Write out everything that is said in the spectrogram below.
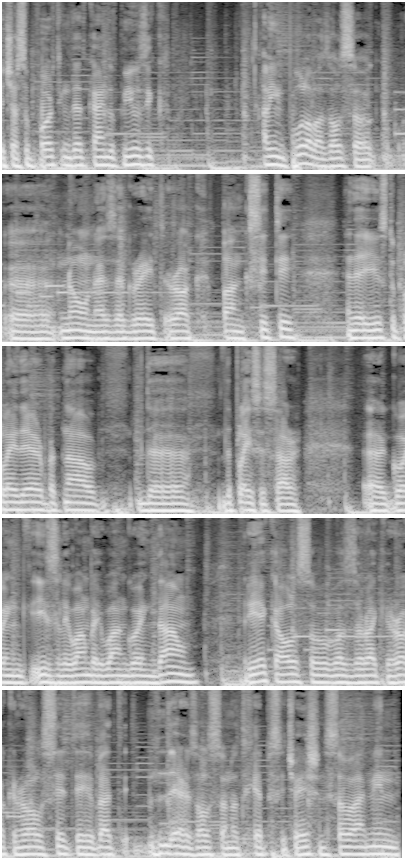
which are supporting that kind of music. I mean, Pula was also uh, known as a great rock punk city, and they used to play there. But now the the places are uh, going easily one by one, going down. Rijeka also was a, like a rock and roll city, but there's also not happy situation. So I mean,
